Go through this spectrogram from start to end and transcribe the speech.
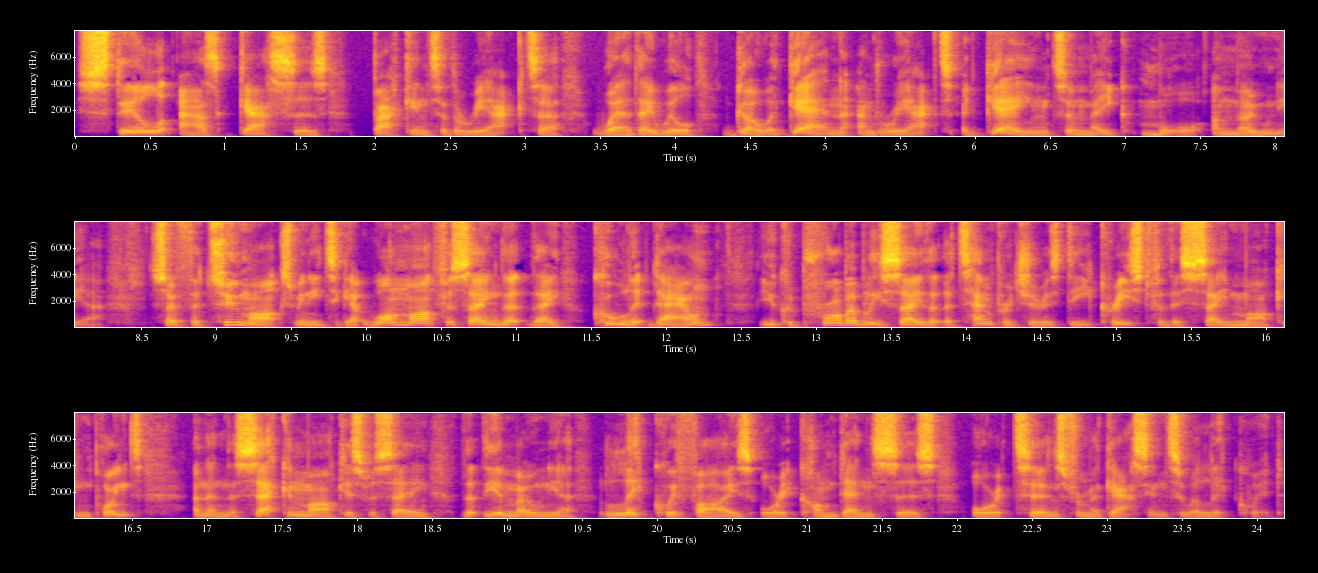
still as gases back into the reactor where they will go again and react again to make more ammonia. So for two marks, we need to get one mark for saying that they cool it down. You could probably say that the temperature is decreased for this same marking point, and then the second mark is for saying that the ammonia liquefies or it condenses or it turns from a gas into a liquid.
